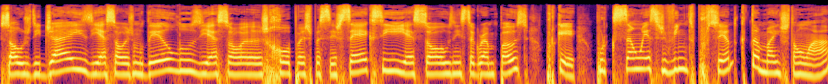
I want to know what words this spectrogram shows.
só os DJs e é só as modelos e é só as roupas para ser sexy e é só os Instagram posts. Porquê? Porque são esses 20% que também estão lá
